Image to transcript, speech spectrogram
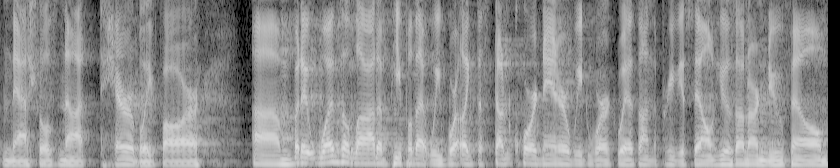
from Nashville is not terribly far. Um, but it was a lot of people that we worked, like the stunt coordinator we'd worked with on the previous film. He was on our new film.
